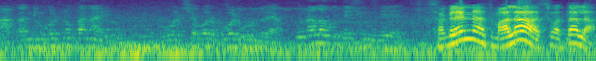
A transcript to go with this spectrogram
आता निवडणुका नाही वर्षभर गोड बोलूया. कुणाला उद्देशून घे सगळ्यांनाच मला स्वतःला.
